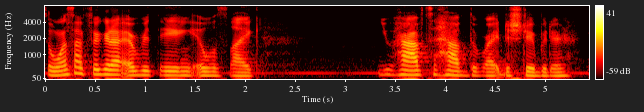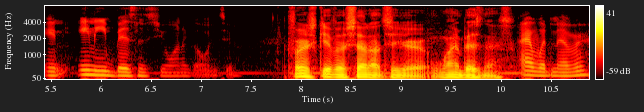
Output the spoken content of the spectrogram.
So once I figured out everything, it was like you have to have the right distributor in any business you want to go into. First, give a shout out to your wine business. I would never.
